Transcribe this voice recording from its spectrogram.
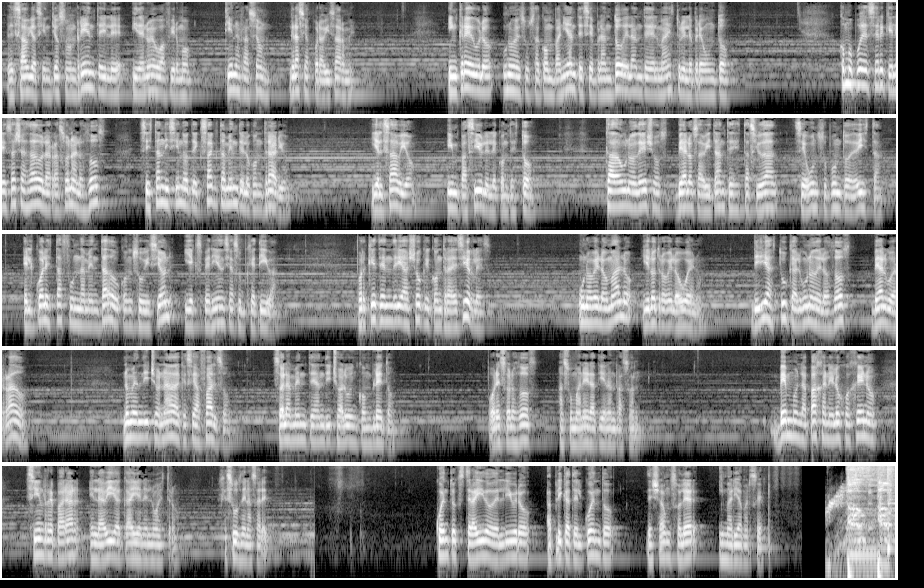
El sabio asintió sonriente y, le, y de nuevo afirmó, Tienes razón, gracias por avisarme. Incrédulo, uno de sus acompañantes se plantó delante del maestro y le preguntó, ¿Cómo puede ser que les hayas dado la razón a los dos si están diciéndote exactamente lo contrario? Y el sabio, impasible, le contestó, Cada uno de ellos ve a los habitantes de esta ciudad según su punto de vista el cual está fundamentado con su visión y experiencia subjetiva. ¿Por qué tendría yo que contradecirles? Uno ve lo malo y el otro ve lo bueno. ¿Dirías tú que alguno de los dos ve algo errado? No me han dicho nada que sea falso, solamente han dicho algo incompleto. Por eso los dos, a su manera, tienen razón. Vemos la paja en el ojo ajeno sin reparar en la viga que hay en el nuestro. Jesús de Nazaret. Cuento extraído del libro Aplícate el cuento de Jean Soler y María Merced. Oh, oh,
